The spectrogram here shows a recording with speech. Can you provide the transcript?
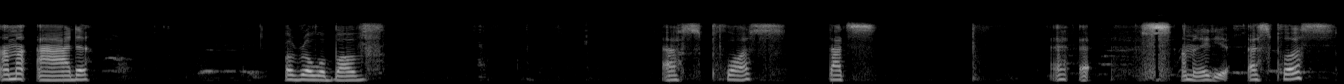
I'm gonna add a row above S plus. That's uh, uh, I'm an idiot. S plus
